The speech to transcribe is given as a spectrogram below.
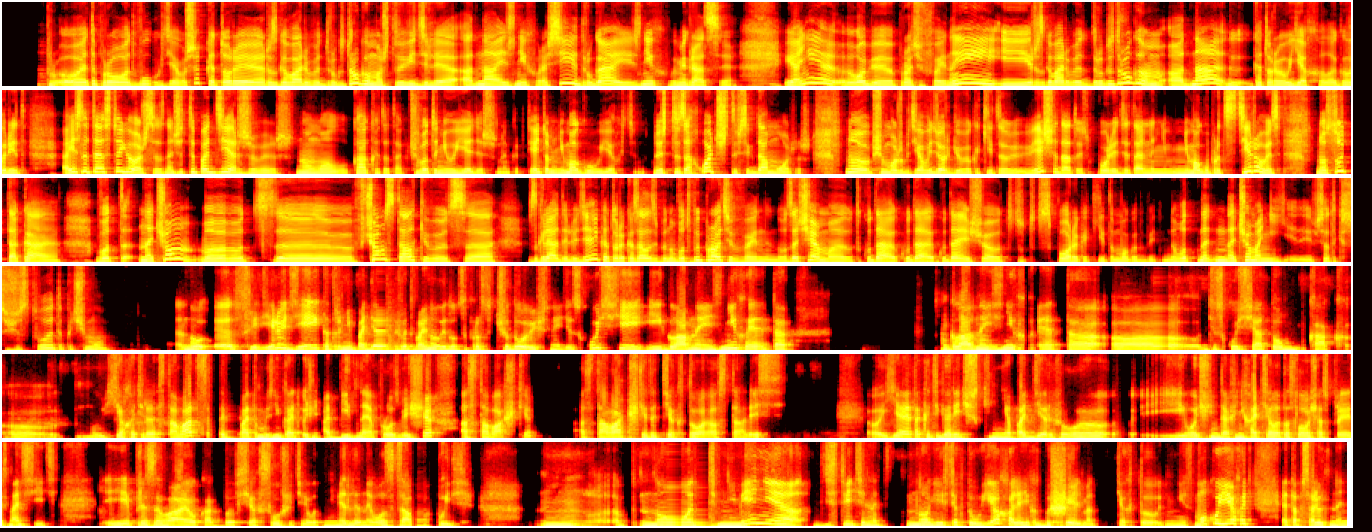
это про двух девушек, которые разговаривают друг с другом. Может, вы видели, одна из них в России, другая из них в эмиграции. И они обе против войны и разговаривают друг с другом. Одна, которая уехала, говорит, а если ты остаешься, значит, ты поддерживаешь. Ну, мол, как это так? Чего ты не уедешь? Она говорит, я там не могу уехать. Но если ты захочешь, ты всегда можешь. Ну, в общем, может быть, я выдергиваю какие-то вещи, да, то есть более детально не, не могу процитировать, но суть такая. Вот на чем э, вот, э, в чем сталкиваются взгляды людей, которые, казалось бы, ну вот вы против войны, ну зачем, э, куда, куда, куда еще тут споры какие-то могут быть? Ну вот на, на чем они все-таки существуют и почему? Ну, э, среди людей, которые не поддерживают войну, ведутся просто чудовищные дискуссии, и главное из них это Главное из них – это э, дискуссия о том, как э, ехать или оставаться, поэтому возникает очень обидное прозвище «оставашки», Оставашки – это те, кто остались. Я это категорически не поддерживаю и очень даже не хотела это слово сейчас произносить. И призываю как бы всех слушателей вот немедленно его забыть. Но, тем не менее, действительно, многие из тех, кто уехали, они как бы шельмят тех, кто не смог уехать. Это абсолютно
